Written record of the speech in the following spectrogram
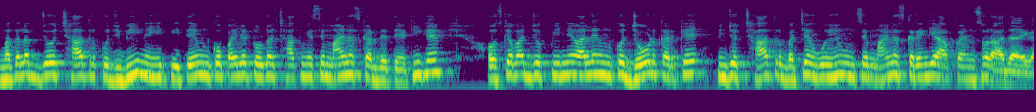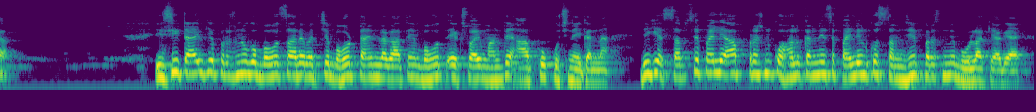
मतलब जो छात्र कुछ भी नहीं पीते हैं उनको पहले टोटल छात्र में से माइनस कर देते हैं, ठीक है? और उसके बाद जो पीने वाले हैं, उनको जोड़ करके फिर जो छात्र बचे हुए हैं, उनसे माइनस करेंगे, आपका आंसर आ जाएगा। इसी टाइप के प्रश्नों को बहुत सारे बच्चे बहुत टाइम लगाते हैं बहुत एक्स वाई मानते हैं आपको कुछ नहीं करना। देखिए सबसे पहले आप प्रश्न को हल करने से पहले उनको समझें प्रश्न में बोला क्या गया है।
